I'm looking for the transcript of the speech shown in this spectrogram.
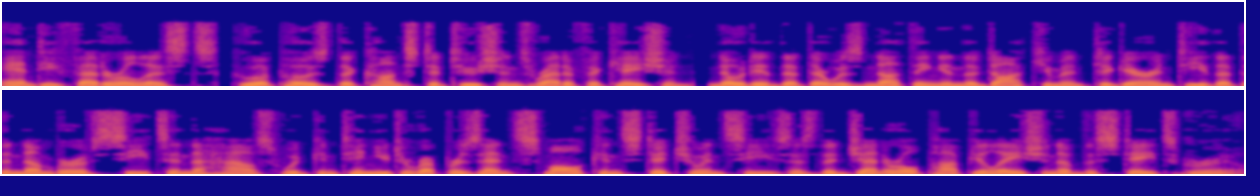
Anti-federalists, who opposed the Constitution's ratification, noted that there was nothing in the document to guarantee that the number of seats in the House would continue to represent small constituencies as the general population of the states grew.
